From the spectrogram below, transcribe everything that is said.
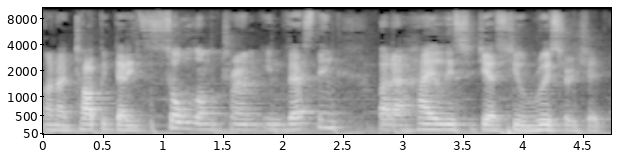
on a topic that is so long term investing, but I highly suggest you research it.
